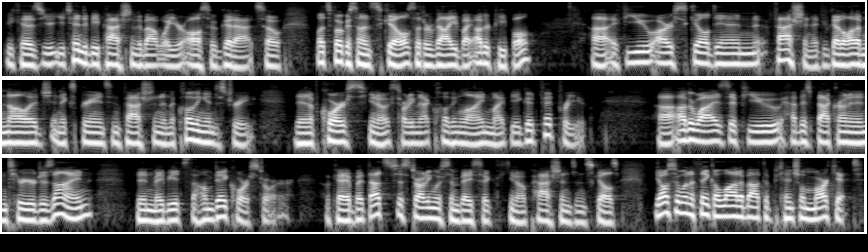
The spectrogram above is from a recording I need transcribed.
because you, you tend to be passionate about what you're also good at. So let's focus on skills that are valued by other people. Uh, if you are skilled in fashion, if you've got a lot of knowledge and experience in fashion in the clothing industry, then of course, you know, starting that clothing line might be a good fit for you. Uh, otherwise, if you have this background in interior design, then maybe it's the home decor store. Okay, but that's just starting with some basic, you know, passions and skills. You also want to think a lot about the potential market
